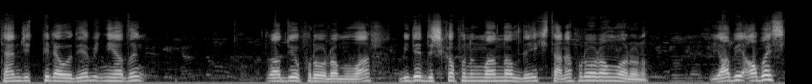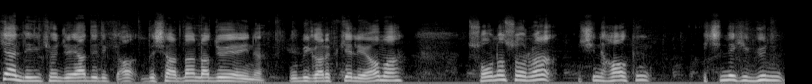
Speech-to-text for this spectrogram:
Temcit Pilavı diye bir Nihat'ın radyo programı var. Bir de Dış Kapının Mandalı diye iki tane programı var onun. Ya bir abes geldi ilk önce ya dedik "A- dışarıdan radyo yayını. Bu bir garip geliyor ama sonra sonra şimdi halkın içindeki gün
